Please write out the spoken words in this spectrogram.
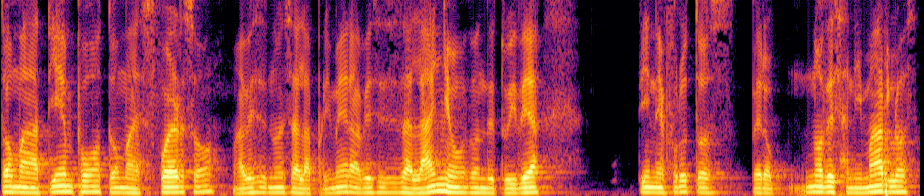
toma tiempo, toma esfuerzo, a veces no es a la primera, a veces es al año donde tu idea tiene frutos, pero no desanimarlos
